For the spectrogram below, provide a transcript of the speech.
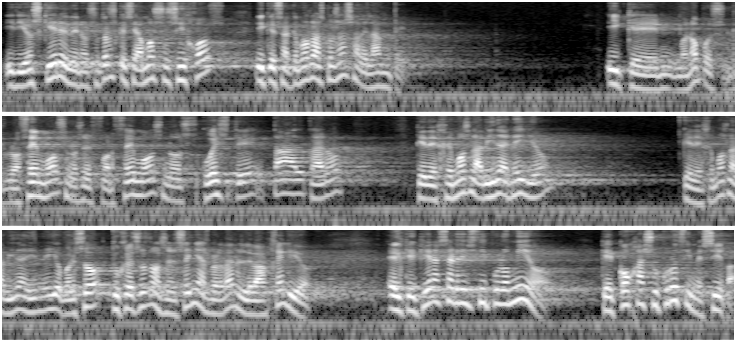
Y Dios quiere de nosotros que seamos sus hijos y que saquemos las cosas adelante. Y que, bueno, pues rocemos, nos esforcemos, nos cueste, tal, claro, que dejemos la vida en ello que dejemos la vida ahí en ello. Por eso tú Jesús nos enseñas, ¿verdad?, en el Evangelio. El que quiera ser discípulo mío, que coja su cruz y me siga.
